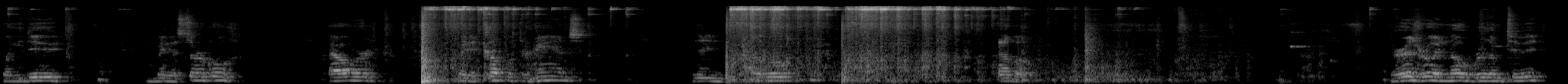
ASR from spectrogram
What you do, make a circle outward, make a cup with your hands, and then elbow, elbow. There is really no rhythm to it.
